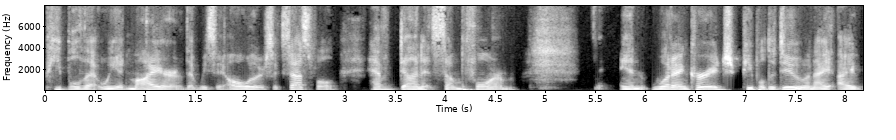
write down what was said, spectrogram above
people that we admire, that we say, oh, they're successful, have done it some form. And what I encourage people to do, and I, I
